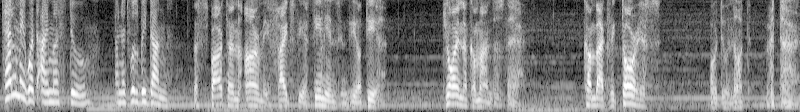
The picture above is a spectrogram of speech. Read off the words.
Tell me what I must do, and it will be done. The Spartan army fights the Athenians in Viotia. Join the commandos there. Come back victorious, or do not return.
